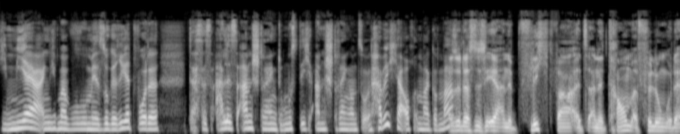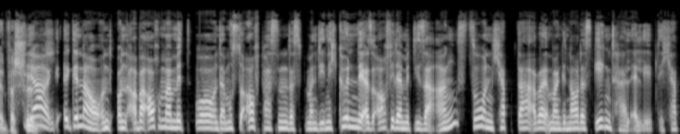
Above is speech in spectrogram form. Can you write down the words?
die mir ja eigentlich mal, wo mir suggeriert wurde, das ist alles anstrengend, du musst dich anstrengen und so. Habe ich ja auch immer gemacht. Also, dass es eher eine Pflicht war als eine Traumerfüllung oder etwas Schönes. Ja, genau. Und, und aber auch immer mit, oh, und da musst du aufpassen, dass man dir nicht kündigt. Also auch wieder mit dieser Angst so. Und ich habe da aber immer genau das Gegenteil erlebt. Ich habe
